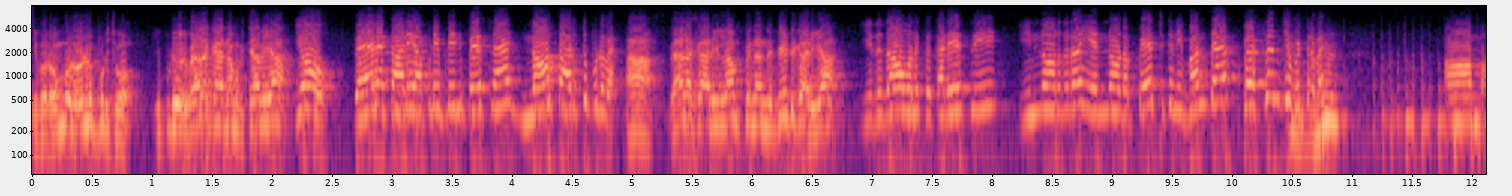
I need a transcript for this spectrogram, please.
இவ ரொம்ப நொல்லு பிடிச்சோ இப்படி ஒரு வேலைக்காரி நமக்கு தேவையா? யோ வேலைக்காரி அப்படி இப்படின்னு பேச நாக்கு அறுத்து போடுவேன். வேலைக்காரி எல்லாம் பின்ன அந்த வீட்டுக்காரியா? இதுதான் உனக்கு கடைசி. இன்னொரு தடவை என்னோட பேச்சுக்கு நீ வந்த பெசஞ்சு விட்டுருவேன். ஆமா.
